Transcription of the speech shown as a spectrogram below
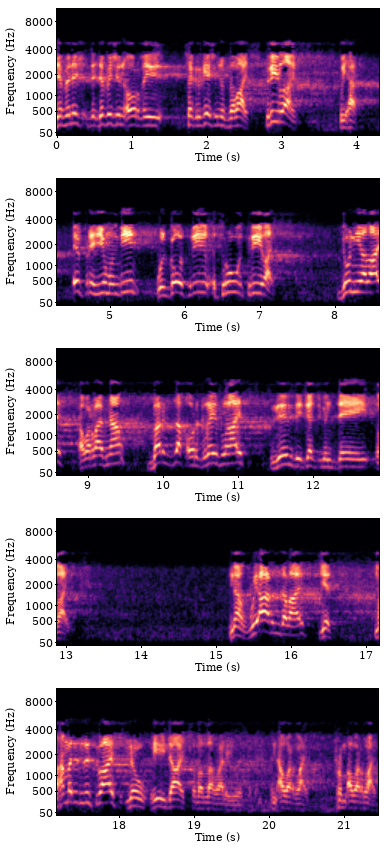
definition, the division or the segregation of the life. Three lives we have. Every human being will go through, through three lives. Dunya life, our life now, barzakh or grave life, then the judgment day life. Now, we are in the life, yes. Muhammad in this life? No, he died, sallallahu alayhi wa sallam, in our life, from our life.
